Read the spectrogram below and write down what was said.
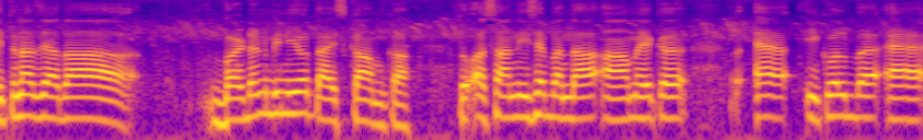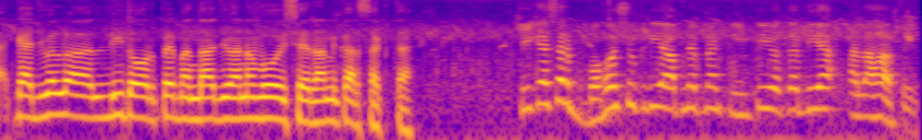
इतना ज़्यादा बर्डन भी नहीं होता इस काम का। तो आसानी से बंदा आम एक इक्वल कैजुअली तौर पे बंदा जो है ना वो इसे रन कर सकता है। ठीक है सर बहुत शुक्रिया आपने अपना कीमती वक्त दिया। अल्लाह हाफिज़।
